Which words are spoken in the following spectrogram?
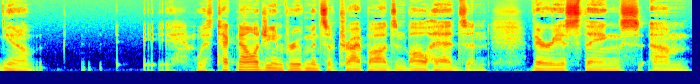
you know with technology improvements of tripods and ball heads and various things, um,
